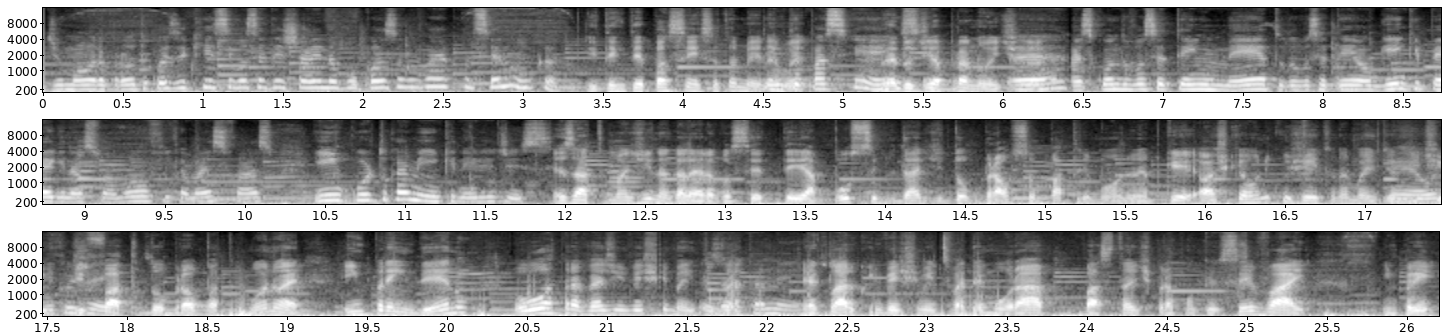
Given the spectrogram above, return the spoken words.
de uma hora para outra, coisa que se você deixar ele na poupança não vai acontecer nunca. E tem que ter paciência também, tem né, mãe? Tem que ter paciência. Não é do dia para noite, é, né? Mas quando você tem um método, você tem alguém que pegue na sua mão, fica mais fácil e encurta o caminho, que nem ele disse. Exato. Imagina, galera, você ter a possibilidade de dobrar o seu patrimônio, né? Porque eu acho que é o único jeito, né, mãe? De é a gente, de jeito. fato, dobrar o patrimônio é empreendendo ou através de investimentos, Exatamente. né? É claro que investimentos vai demorar bastante para acontecer, vai. Empre...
